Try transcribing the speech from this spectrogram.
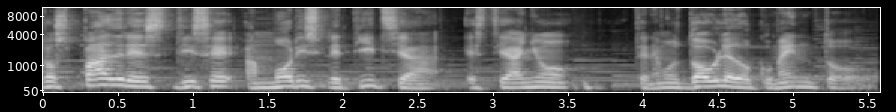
Los padres, dice Amoris Letizia, este año tenemos doble documento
